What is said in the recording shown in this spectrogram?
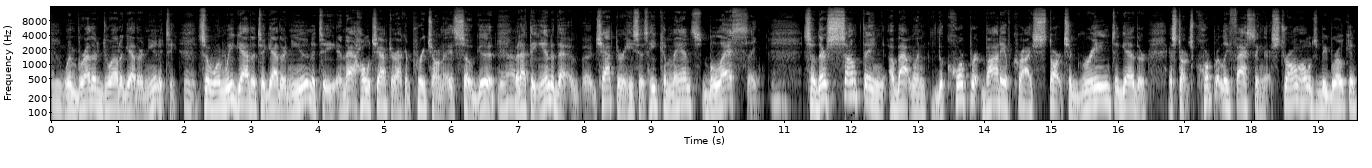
Mm. when brethren dwell together in unity. So when we gather together in unity, and that whole chapter I could preach on, it's so good. But at the end of that uh, chapter, he says he commands blessing. Mm. So there's something about when the corporate body of Christ starts agreeing together, it starts corporately fasting, that strongholds be broken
